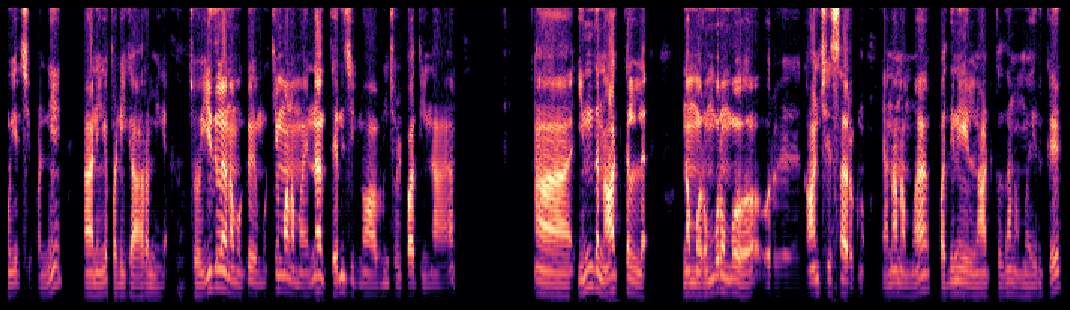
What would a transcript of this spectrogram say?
முயற்சி பண்ணி நீங்கள் படிக்க ஆரம்பிங்க. ஸோ இதில் நமக்கு முக்கியமாக நம்ம என்ன தெரிஞ்சுக்கணும் அப்படின்னு சொல்லி பார்த்தீங்கன்னா இந்த நாட்களில் நம்ம ரொம்ப ரொம்ப ஒரு கான்ஷியஸாக இருக்கணும். ஏன்னா நம்ம பதினேழு நாட்கள் தான் நம்ம இருக்குது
